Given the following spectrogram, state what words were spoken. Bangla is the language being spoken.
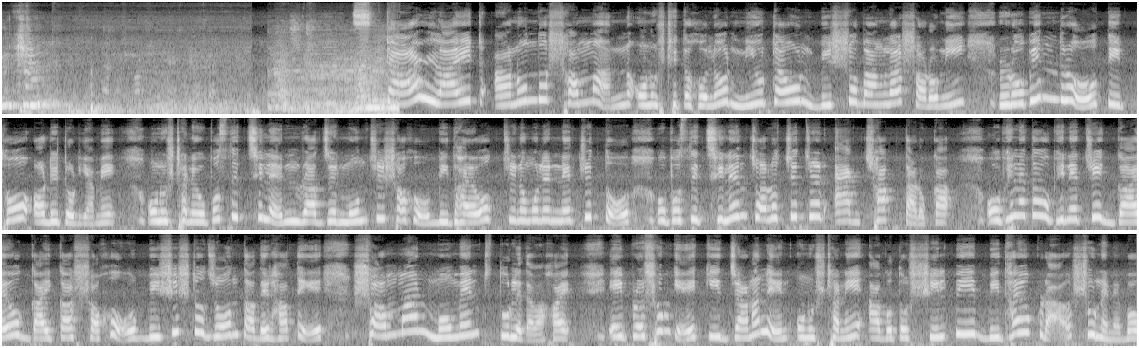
Thank you. Starlight. লাইট আনন্দ সম্মান অনুষ্ঠিত হল নিউ টাউন বিশ্ব বাংলা সরণি রবীন্দ্র তীর্থ অডিটোরিয়ামে। অনুষ্ঠানে উপস্থিত ছিলেন রাজ্যের মন্ত্রী সহ বিধায়ক তৃণমূলের নেতৃত্ব। উপস্থিত ছিলেন চলচ্চিত্রের এক ঝাঁক তারকা। অভিনেতা, অভিনেত্রী, গায়ক, গায়িকা সহ বিশিষ্টজন তাদের হাতে সম্মান মোমেন্ট তুলে দেওয়া হয়। এই প্রসঙ্গে কি জানালেন অনুষ্ঠানে আগত শিল্পী, বিধায়করা শুনে নেব।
